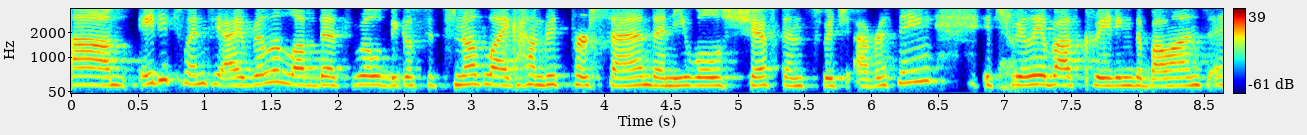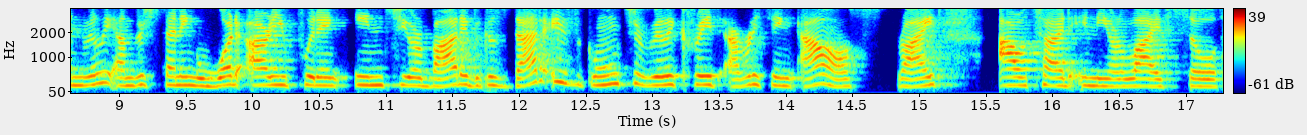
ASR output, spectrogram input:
um 80 20 i really love that rule because it's not like 100% and you will shift and switch everything. It's really about creating the balance and really understanding what are you putting into your body because that is going to really create everything else right outside in your life. So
